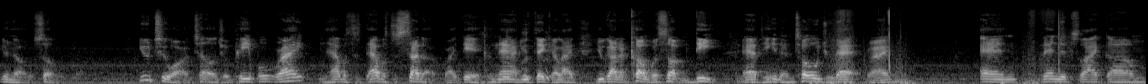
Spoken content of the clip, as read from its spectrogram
you know, so you two are intelligent people, right? And that was that was the setup right there. Because now you're thinking like you got to come with something deep after he done told you that, right? And then it's like, um,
